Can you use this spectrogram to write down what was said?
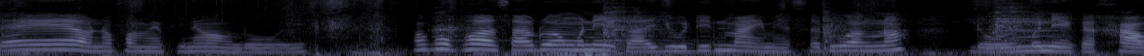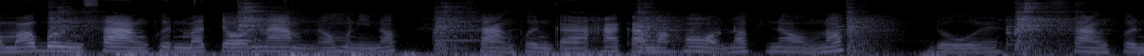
แล้วเนาะพ่อแม่พี่น้องโดยมาพบพ่อสาวดวงมื้อนี้ก็อยู่ดินใหม่เมสะดวงเนาะโดยมื้อนี้ก็เข้ามาเบิ่งสร้างเพิ่นมาเจาะน้ำเนาะมื้อนี้เนาะสร้างเพิ่นก็หากามาฮอดเนาะพี่น้องเนาะโดยสร้างเพิ่น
